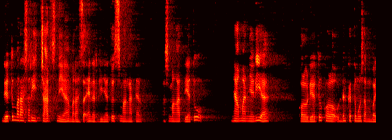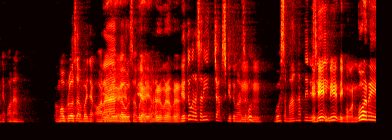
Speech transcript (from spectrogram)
dia tuh merasa recharge nih ya, merasa energinya tuh semangatnya, semangat dia tuh nyamannya dia. Kalau dia tuh kalau udah ketemu sama banyak orang, ngobrol sama banyak Iya, orang, iya, gaul iya. sama Iya, banyak iya, orang, bener, bener, bener. dia tuh ngerasa recharge gitu, ngerasa, Hmm, oh hmm. gue semangat nih di Ini sini. ini lingkungan gue nih.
